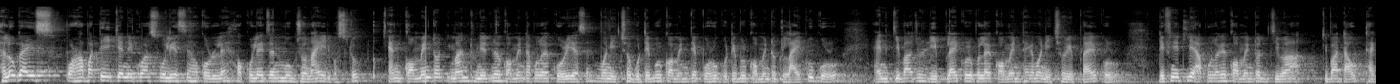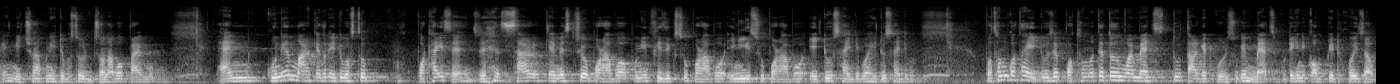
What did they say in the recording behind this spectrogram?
হেল্ল' গাইজ পঢ়া পাতি কেনেকুৱা চলি আছে সকলোৱে সকলোৱে যেন মোক জনাই এই বস্তুটো। এণ্ড কমেণ্টত ইমান ধুনীয়া ধুনীয়া কমেণ্ট আপোনালোকে কৰি আছে। মই নিশ্চয় গোটেইবোৰ কমেণ্টে পঢ়োঁ গোটেইবোৰ কমেণ্টক লাইকো কৰোঁ। এণ্ড কিবা যদি ৰিপ্লাই কৰিবলৈ কমেণ্ট থাকে মই নিশ্চয় ৰিপ্লাই কৰোঁ। ডেফিনেটলি আপোনালোকে কমেণ্টত যিবা কিবা ডাউট থাকে নিশ্চয় আপুনি সেইটো বস্তু জনাব পাৰে মোক। এণ্ড কোনে মাৰ্কেটত এইটো বস্তু পঠাইছে যে ছাৰ কেমেষ্ট্ৰিও পঢ়াব আপুনি ফিজিক্সো পঢ়াব ইংলিছো পঢ়াব এইটোও চাই দিব সেইটো চাই দিব। প্ৰথম কথা এইটো যে প্ৰথমতেতো মই মেথছটো টাৰ্গেট কৰিছোঁ কি মেথছ গোটেইখিনি কমপ্লিট হৈ যাওক।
